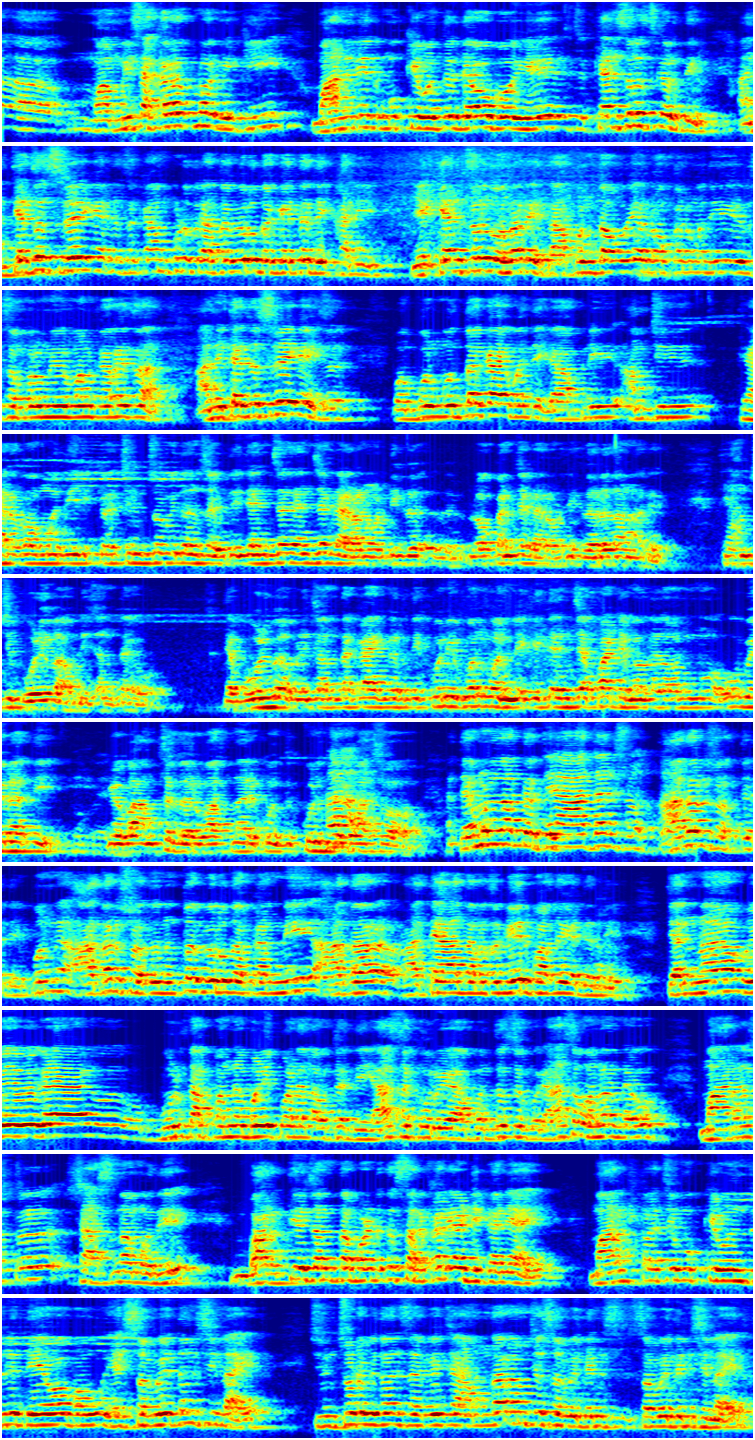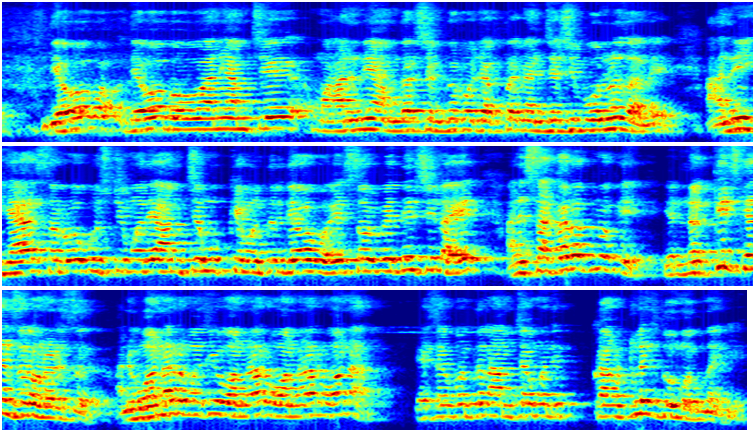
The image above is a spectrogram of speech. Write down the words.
मा- सकारात्मक आहे की माननीय मुख्यमंत्री देवाभाऊ हे कॅन्सलच करतील आणि त्याचं श्रेय घेण्याचं काम कुठेतरी आता विरोधक येतात हे खाली हे कॅन्सल होणार आहेत आपण जाऊया लोकांमध्ये संभ्रम निर्माण करायचा आणि त्याचं श्रेय घ्यायचं पण मुद्दा काय माहितीये का? आपली आमची थेरगाव मधील किंवा चिंचो विधानसभेतील ज्यांच्या त्यांच्या घरांवरती लोकांच्या घरावरती घरं जाणार आहेत ती आमची बोळी बाबडी जनता आहे हो. त्या बोळी बाबडी जनता काय करते? कुणी पण म्हणले की त्यांच्या पाठीमागे जाऊन उभी राहते बाबा आमचं घर वाचणार कोणतं कुणीतरी हा. वाचवावं. आणि त्यामुळे जातात ते. ते. आदर्श होता आधार ते. पण आधार शोधल्यानंतर विरोधकांनी आधार त्या आधाराचा गैरफायदा घेतात ते. त्यांना वेगवेगळ्या बोलतापांना बळी पडायला लावतात ते. असं करूया आपण तसं करूया. असं होणार नाही हो. महाराष्ट्र शासनामध्ये भारतीय जनता पार्टीचं सरकार या ठिकाणी आहे. महाराष्ट्राचे मुख्यमंत्री देवाभाऊ हे संवेदनशील आहेत. चिंचोड विधानसभेचे आमदार आमचे संवेदन संवेदनशील आहेत. देवा देवाभाऊ आणि आमचे माननीय आमदार शंकरभाऊ जगताप यांच्याशी बोलणं झाले. आणि ह्या सर्व गोष्टीमध्ये आमचे मुख्यमंत्री देवाभाऊ हे संवेदनशील आहेत आणि सकारात्मक आहे. हे नक्कीच कॅन्सल होणार सर आणि होणार म्हणजे होणार होणार होणार. त्याच्याबद्दल आमच्यामध्ये कुठलंच दुमत नाही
